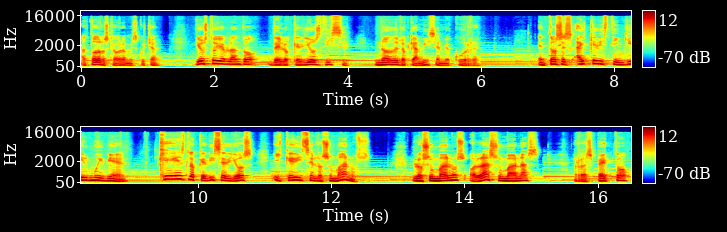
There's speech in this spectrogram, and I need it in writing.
a todos los que ahora me escuchan, yo estoy hablando de lo que Dios dice, no de lo que a mí se me ocurre. Entonces hay que distinguir muy bien qué es lo que dice Dios y qué dicen los humanos. Los humanos o las humanas respecto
